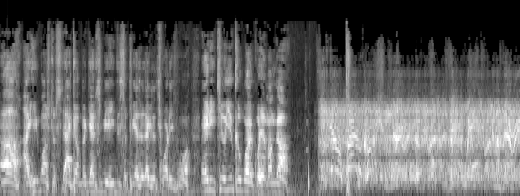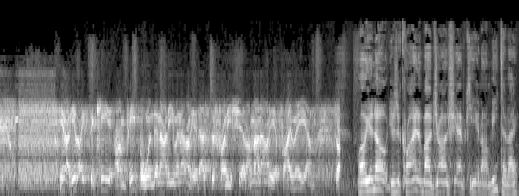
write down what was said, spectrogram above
Uh, I, he wants to stack up against me. He disappears at exit 24. 82, you can work with him. I'm gone. Yo, 5 o'clock. You know, he likes to key on people when they're not even out here. That's the funny shit. I'm not out here at 5 a.m. So Well, you know, you're crying about John Shaft keying on me tonight.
